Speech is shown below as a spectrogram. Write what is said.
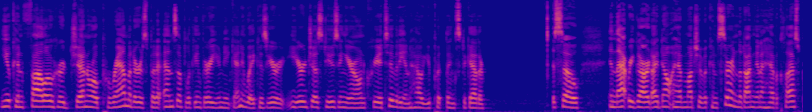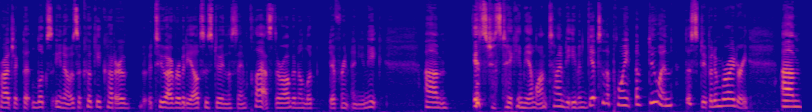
you can follow her general parameters, but it ends up looking very unique anyway because you're you're just using your own creativity and how you put things together. So in that regard, I don't have much of a concern that I'm going to have a class project that looks, you know, as a cookie cutter to everybody else who's doing the same class. They're all going to look different and unique. Um, it's just taking me a long time to even get to the point of doing the stupid embroidery. Um,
